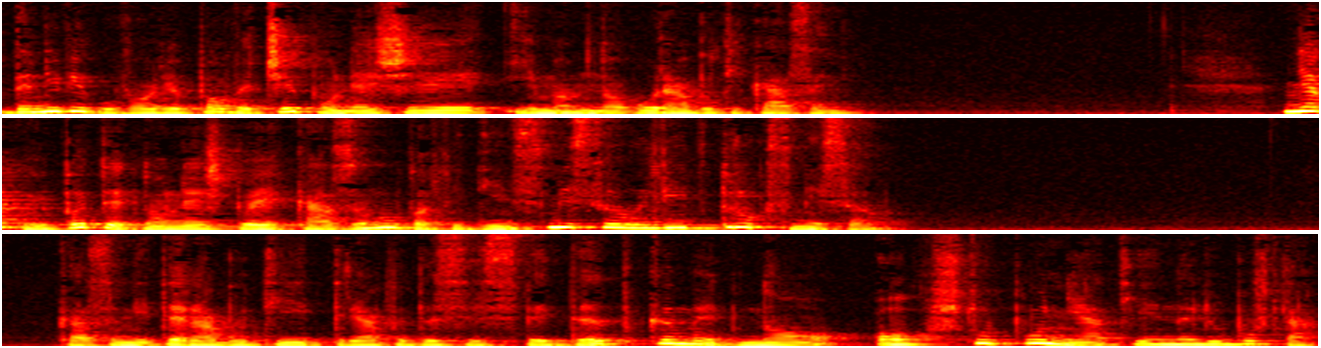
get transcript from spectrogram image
да не ви говоря повече, понеже има много работи казани. Някой път едно нещо е казано в един смисъл или в друг смисъл. Казаните работи трябва да се сведат към едно общо понятие на любовта.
